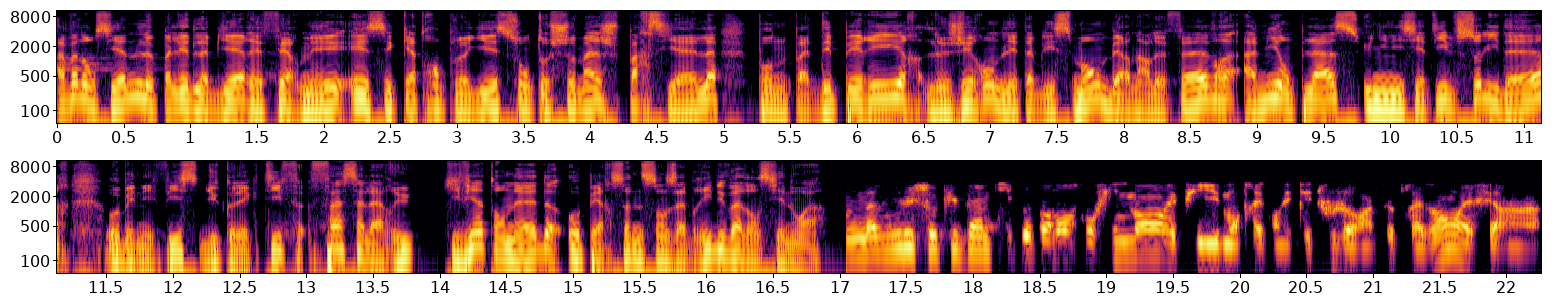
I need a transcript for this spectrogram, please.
À Valenciennes, le palais de la bière est fermé et ses quatre employés sont au chômage partiel. Pour ne pas dépérir, le gérant de l'établissement, Bernard Lefebvre, a mis en place une initiative solidaire au bénéfice du collectif Face à la rue qui vient en aide aux personnes sans abri du Valenciennois. On a voulu s'occuper un petit peu pendant ce confinement et puis montrer qu'on était toujours un peu présent et faire un,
